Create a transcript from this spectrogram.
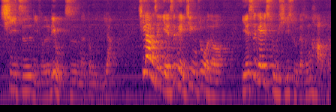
七肢里头的六肢呢都一样，这样子也是可以静坐的哦，也是可以数息数的很好的。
